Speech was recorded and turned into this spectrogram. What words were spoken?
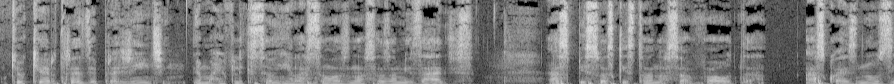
O que eu quero trazer para a gente é uma reflexão em relação às nossas amizades, as pessoas que estão à nossa volta, as quais nos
